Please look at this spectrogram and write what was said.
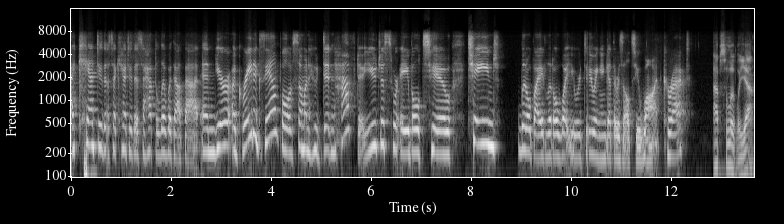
I can't do this, I can't do this, I have to live without that. And you're a great example of someone who didn't have to. You just were able to change little by little what you were doing and get the results you want, correct? Absolutely, yeah.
